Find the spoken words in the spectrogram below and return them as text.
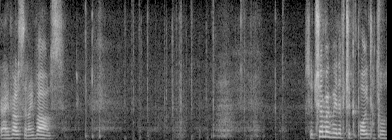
Rivals, rivals. Słyszałem jak wejdę w checkpoint, to...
